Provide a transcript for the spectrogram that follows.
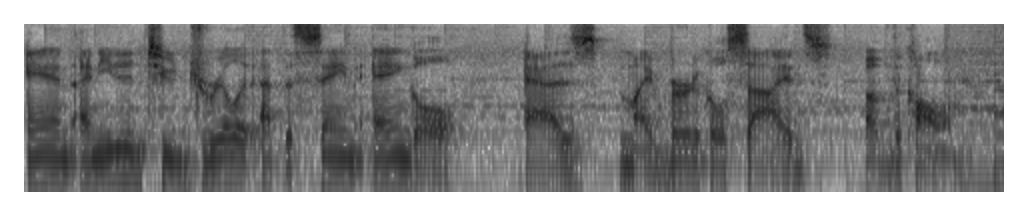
And I needed to drill it at the same angle as my vertical sides of the column.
